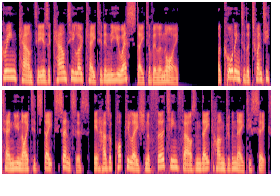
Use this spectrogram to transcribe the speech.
Greene County is a county located in the U.S. state of Illinois. According to the 2010 United States Census, it has a population of 13,886.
